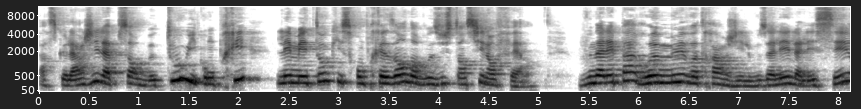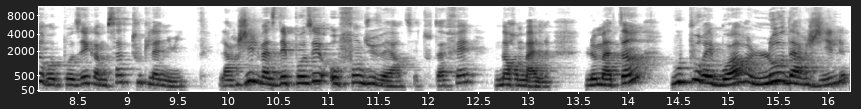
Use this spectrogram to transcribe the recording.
parce que l'argile absorbe tout, y compris les métaux qui seront présents dans vos ustensiles en fer. Vous n'allez pas remuer votre argile, vous allez la laisser reposer comme ça toute la nuit. L'argile va se déposer au fond du verre, c'est tout à fait normal. Le matin, vous pourrez boire l'eau d'argile,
